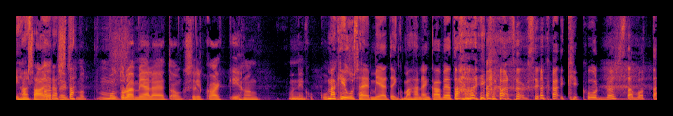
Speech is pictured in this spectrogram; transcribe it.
Ihan sairasta. Anteeksi, mut mulla tulee mieleen, että onko sillä kaikki ihan niinku kunnossa. Mäkin usein mietin, kun mä hänen kanssa vietän aikaa, että onko sillä kaikki kunnossa, mutta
